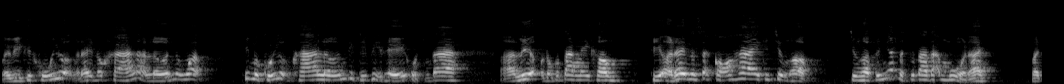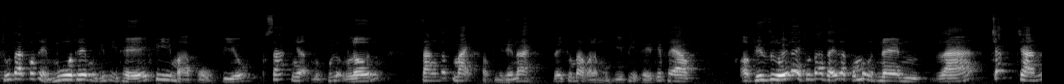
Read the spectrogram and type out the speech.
Bởi vì cái khối lượng ở đây nó khá là lớn đúng không ạ? Khi mà khối lượng khá lớn thì cái vị thế của chúng ta à, liệu nó có tăng hay không? Thì ở đây nó sẽ có hai cái trường hợp. Trường hợp thứ nhất là chúng ta đã mua ở đây và chúng ta có thể mua thêm một cái vị thế khi mà cổ phiếu xác nhận một khối lượng lớn tăng rất mạnh ở vị thế này. Đây chúng ta gọi là một cái vị thế tiếp theo. Ở phía dưới này chúng ta thấy là có một nền giá chắc chắn.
